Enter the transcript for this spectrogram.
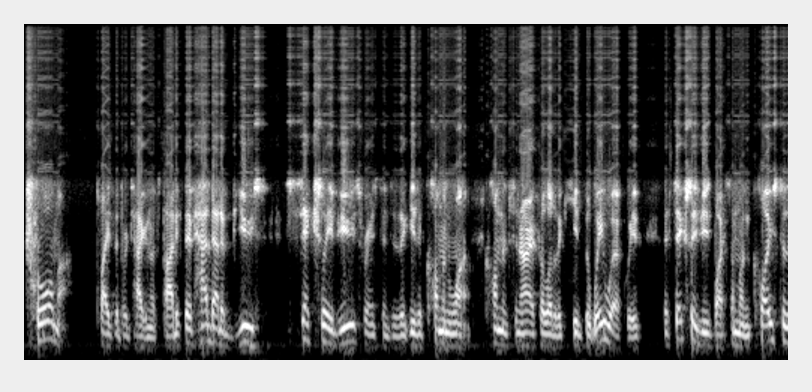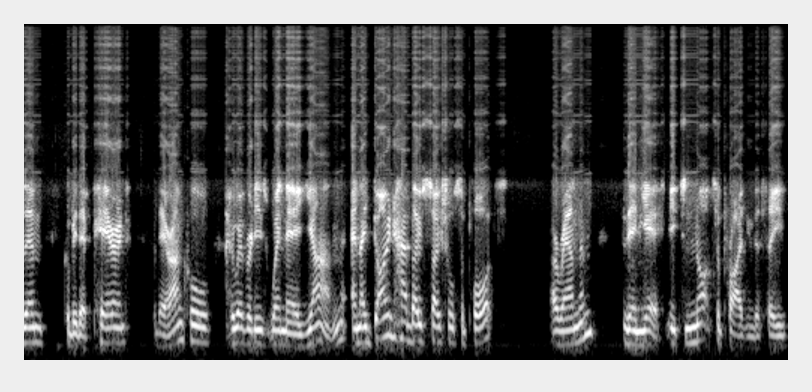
trauma plays the protagonist part. If they've had that abuse, sexually abused, for instance, is a, is a common one, common scenario for a lot of the kids that we work with. They're sexually abused by someone close to them, could be their parent, their uncle, whoever it is when they're young, and they don't have those social supports around them, then yes, it's not surprising to see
